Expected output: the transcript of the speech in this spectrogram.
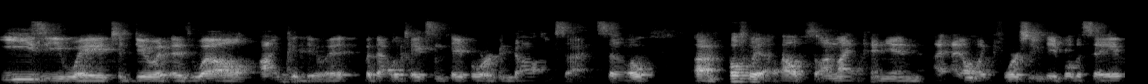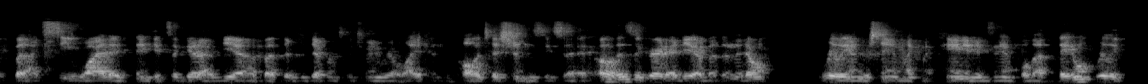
easy way to do it as well. I could do it, but that would take some paperwork and DocuSign. So um, hopefully that helps. On my opinion, I, I don't like forcing people to save, but I see why they think it's a good idea. But there's a difference between real life and politicians who say, "Oh, this is a great idea," but then they don't really understand, like my painting example, that they don't really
